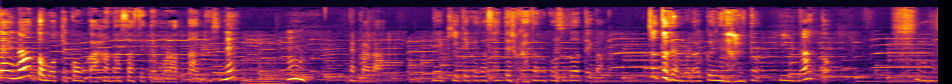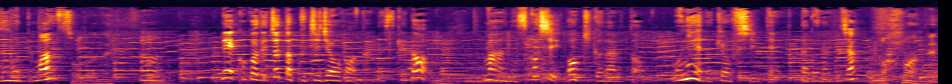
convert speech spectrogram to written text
たいなと思って今回話させてもらったんですね。うん。うん。うんだからね聞いてくださってる方の子育てがちょっとでも楽になるといいなと思ってます。そうだね。うん。でここでちょっとプチ情報なんですけどうまああの少し大きくなると鬼への恐怖心ってなくなるじゃん、んまあまあね。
